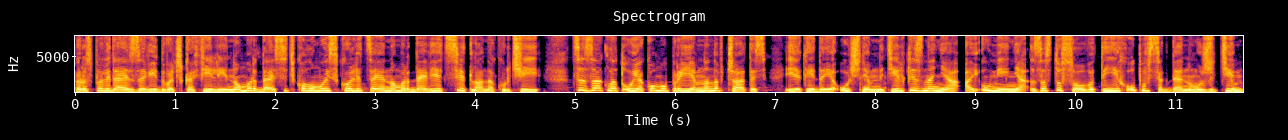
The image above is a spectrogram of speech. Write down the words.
розповідає завідувачка філії номер 10 Коломийського ліцею номер 9 Світлана Курчій. Це заклад, у якому приємно навчатись, і який дає учням не тільки знання, а й уміння застосовувати їх у повсякденному житті.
